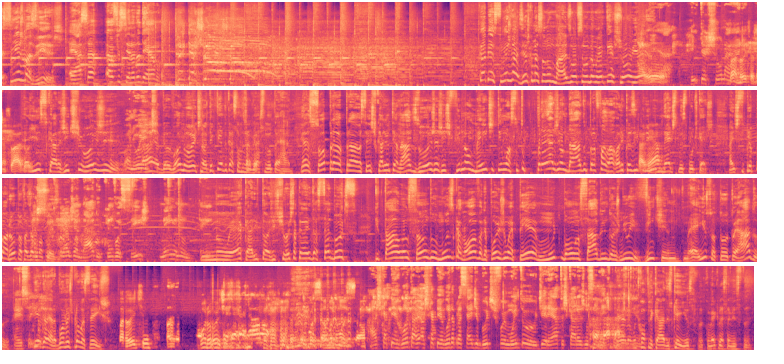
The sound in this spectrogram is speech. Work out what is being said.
Cabecinhas vazias. Essa é a oficina do demo. Hater Show! Cabecinhas vazias começando mais uma oficina do Hater Show. E Aê. Hater Show na Boa área. noite, abençoado. É isso, cara. A gente hoje. Boa noite. Ah, é, boa noite, não. Tem que ter educação do Gilberto, senão tá errado. É só pra, pra vocês ficarem antenados, hoje a gente finalmente tem um assunto pré-agendado pra falar. Olha que coisa Tá incrível, vendo? inédita nesse podcast. A gente se preparou pra fazer alguma Assunto coisa. pré-agendado com vocês, nem eu não tem. Não é, cara? Então, a gente hoje tá com a da Sad Boots, que tá lançando música nova depois de um EP muito bom lançado em 2020. É isso? Eu tô, tô errado? É isso aí. E aí, galera, boa noite pra vocês. Boa noite. Boa noite. Muita emoção, muita emoção. Acho que a pergunta, acho que a pergunta para Sad Boots foi muito direta, os caras não sabem É, não, muito complicado isso. Que isso, pô? Como é que vai saber isso tudo?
